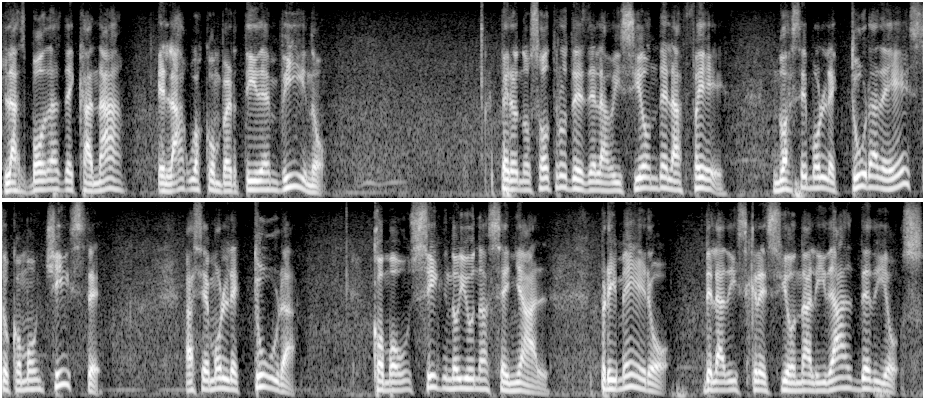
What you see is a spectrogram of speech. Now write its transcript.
Las bodas de Caná el agua convertida en vino. Pero nosotros desde la visión de la fe no hacemos lectura de esto como un chiste. Hacemos lectura como un signo y una señal. Primero, de la discrecionalidad de Dios,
